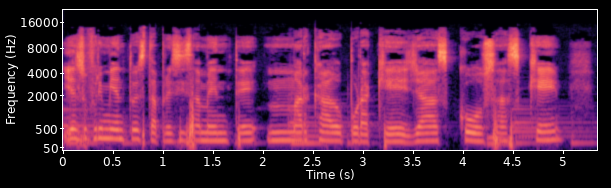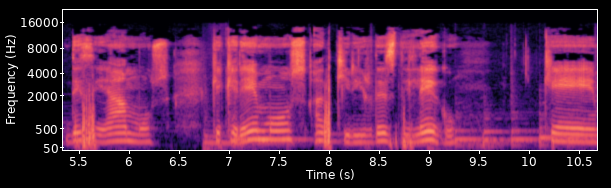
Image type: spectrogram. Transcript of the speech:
Y el sufrimiento está precisamente marcado por aquellas cosas que deseamos, que queremos adquirir desde el ego, que,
